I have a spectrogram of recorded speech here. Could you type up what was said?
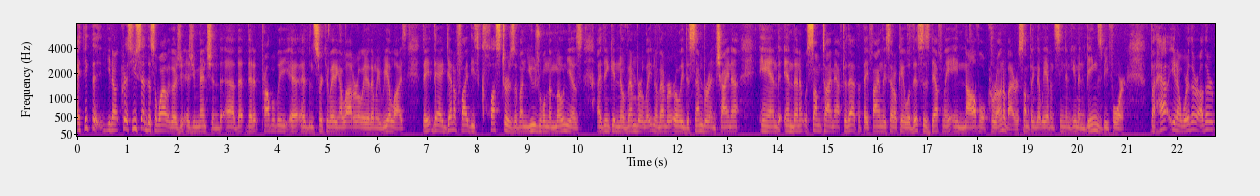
I think that you know, Chris, you said this a while ago, as you, as you mentioned, uh, that that it probably uh, had been circulating a lot earlier than we realized. They they identified these clusters of unusual pneumonias, I think in November, late November, early December in China, and and then it was sometime after that that they finally said, okay, well, this is definitely a novel coronavirus, something that we haven't seen in human beings before. But how you know were there other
